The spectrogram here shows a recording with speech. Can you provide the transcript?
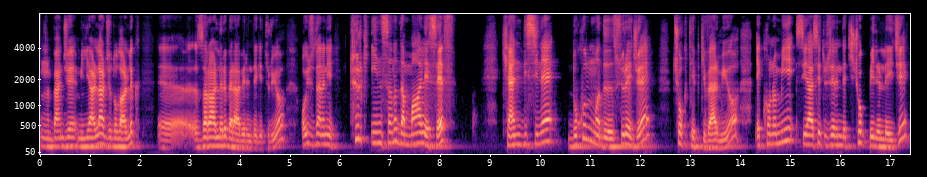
bence milyarlarca dolarlık e, zararları beraberinde getiriyor. O yüzden hani Türk insanı da maalesef kendisine dokunmadığı sürece çok tepki vermiyor. Ekonomi siyaset üzerinde çok belirleyici.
